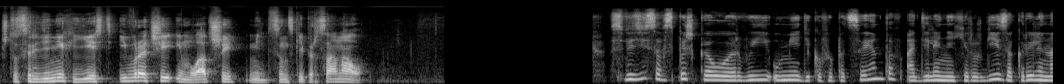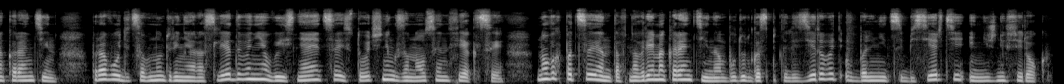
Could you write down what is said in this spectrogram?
что среди них есть и врачи, и младший медицинский персонал. В связи со вспышкой ОРВИ у медиков и пациентов отделение хирургии закрыли на карантин. Проводится внутреннее расследование, выясняется источник заноса инфекции. Новых пациентов на время карантина будут госпитализировать в больнице Бесерти и Нижних Серег.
